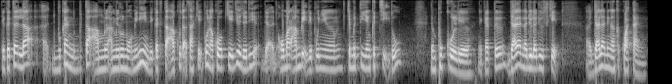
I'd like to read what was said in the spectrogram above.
Dia kata lah bukan tak Amirul Mukminin. Dia kata tak aku tak sakit pun aku okey je. Jadi dia, Omar ambil dia punya cemeti yang kecil tu dan pukul dia. Dia kata jalan laju-laju sikit. Jalan dengan kekuatan.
